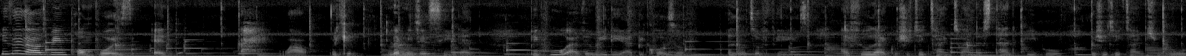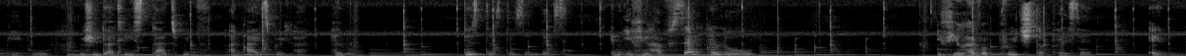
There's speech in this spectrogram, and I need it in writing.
he said I was being pompous and wow. Okay, let me just say that people are the way they are because of a lot of things. I feel like we should take time to understand people, we should take time to know people, we should at least start with an icebreaker hello, this, this, this, and this. And if you have said hello, if you have approached a person and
